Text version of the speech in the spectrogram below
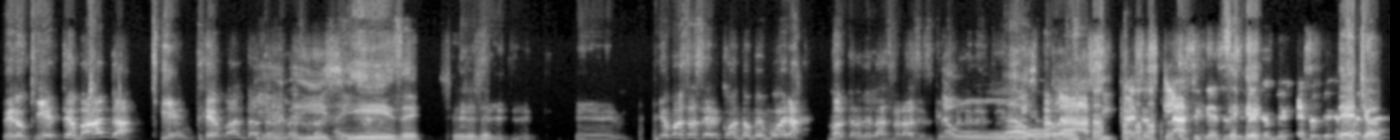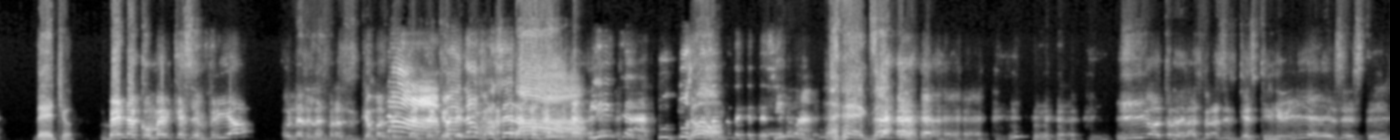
Pero ¿quién te manda? ¿Quién te manda? ¿Quién dice? Ahí, sí. Sí, sí, eh, ¿Qué vas a hacer cuando me muera? Otra de las frases que suele decir. clásica, esa es clásica, esa es, De hecho, ¿eh? de hecho. Ven a comer que se enfría. Una de las frases que más me encanta que me no, diga. José, no. te aplica. Tú, tú estás antes de que te sirva. Exacto. y otra de las frases que escribí es este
